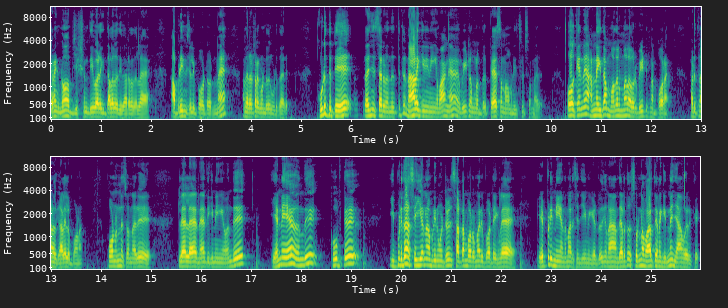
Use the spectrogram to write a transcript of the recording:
எனக்கு நோ அப்ஜெக்ஷன் தீபாவளிக்கு தளபதி வர்றதில்ல அப்படின்னு சொல்லி போட்டோடனே அந்த லெட்டரை கொண்டு வந்து கொடுத்தாரு. கொடுத்துட்டு ரஞ்சித் சார் வந்துட்டு நாளைக்கு நீங்கள் வாங்க வீட்டில் உங்களை பேசணும் அப்படின்னு சொல்லி சொன்னார். ஓகேன்னு அன்னைக்கு தான் முதல் முதல் அவர் வீட்டுக்கு நான் போகிறேன் அடுத்த நாள் காலையில் போனேன். போனோன்னு சொன்னார் இல்லை இல்லை நேற்றுக்கு நீங்கள் வந்து என்னையே வந்து கூப்பிட்டு இப்படி தான் செய்யணும் அப்படின்னு மட்டும் சொல்லி சட்டம் போடுற மாதிரி போட்டிங்களே எப்படி நீங்கள் அந்த மாதிரி செஞ்சீங்கன்னு கேட்டதுக்கு நான் அந்த இடத்துல சொன்ன வார்த்தை எனக்கு இன்னும் ஞாபகம் இருக்குது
